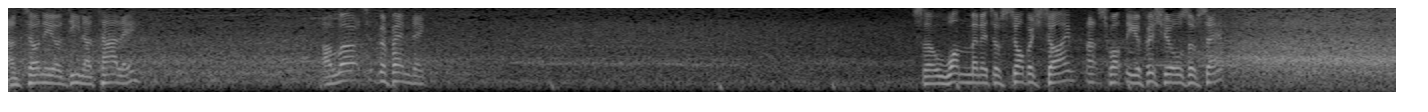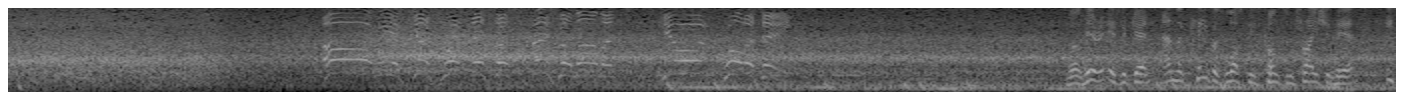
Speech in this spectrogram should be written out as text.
Antonio Di Natale. Alert defending. So one minute of stoppage time. That's what the officials have said. Oh, we have just witnessed a special moment. Pure quality. Well, here it is again, and the keeper's lost his concentration here. He's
